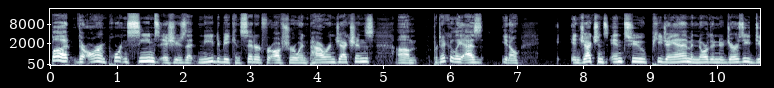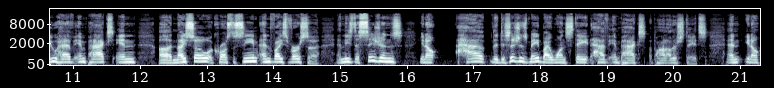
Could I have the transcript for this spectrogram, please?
But there are important seams issues that need to be considered for offshore wind power injections, um, particularly as you know injections into PJM in northern New Jersey do have impacts in uh, NYISO across the seam and vice versa. And these decisions, you know, have the decisions made by one state have impacts upon other states. And, you know,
